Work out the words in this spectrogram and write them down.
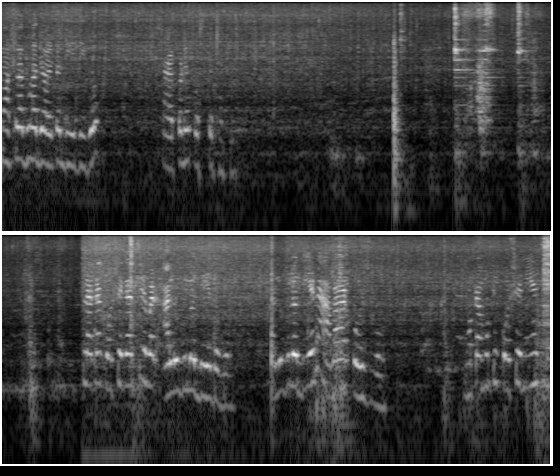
মশলা ধোয়া জলটা দিয়ে দিব। তারপরে কষতে থাকি মশলাটা কষে গেছে, এবার আলুগুলো দিয়ে দেবো। আলুগুলো দিয়ে না আবার কষবো। মোটামুটি কষে নিয়েছি।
